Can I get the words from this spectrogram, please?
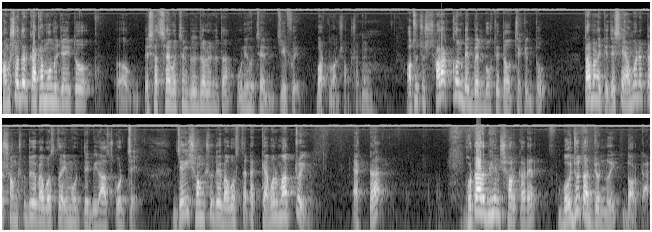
সংসদের কাঠামো অনুযায়ী তো এরশাদ সাহেব হচ্ছেন বিরোধী দলের নেতা উনি হচ্ছেন চিফ হুইপ বর্তমান সংসদে। অথচ সারাক্ষণ দেখবেন বক্তৃতা হচ্ছে কিন্তু তার মানে কি? দেশে এমন একটা সংসদীয় ব্যবস্থা এই মুহূর্তে বিরাজ করছে যেই সংসদীয় ব্যবস্থাটা কেবলমাত্রই একটা ভোটারবিহীন সরকারের বৈধতার জন্যই দরকার।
